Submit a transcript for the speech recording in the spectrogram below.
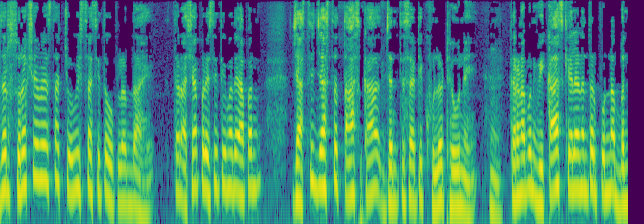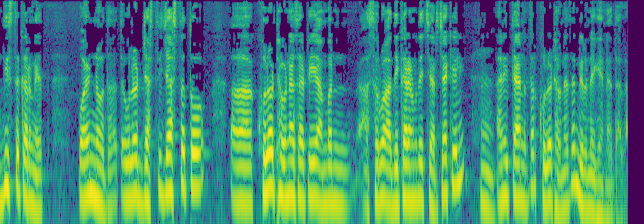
जर सुरक्षा व्यवस्था चोवीस तास इथं उपलब्ध आहे तर अशा परिस्थितीमध्ये आपण जास्तीत जास्त तास का जनतेसाठी खुलं ठेवू नये. कारण आपण विकास केल्यानंतर पुन्हा बंदिस्त करण्यात पॉईंट नव्हता. तर उलट जास्तीत जास्त तो खुलं ठेवण्यासाठी आपण सर्व अधिकाऱ्यांमध्ये चर्चा केली. आणि त्यानंतर खुलं ठेवण्याचा निर्णय घेण्यात आला.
